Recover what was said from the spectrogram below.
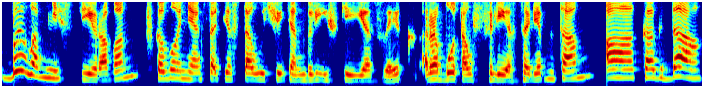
был амнистирован. В колонии, кстати, стал учить английский язык, работал слесарем там. А когда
